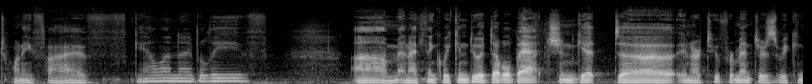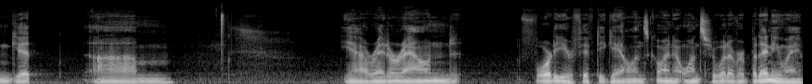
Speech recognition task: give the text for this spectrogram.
25 gallon, I believe. Um, and I think we can do a double batch and get uh, in our two fermenters. We can get, um, yeah, right around 40 or 50 gallons going at once or whatever. But anyway,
